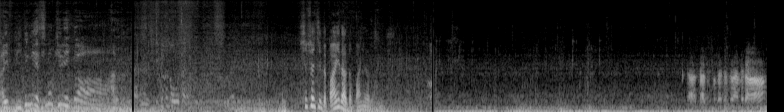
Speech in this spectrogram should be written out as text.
아이, 믿음의 스모키니까. 10cm인데 빵이 달다, 빵이 달다. 자, 다시 부탁 전송합니다.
